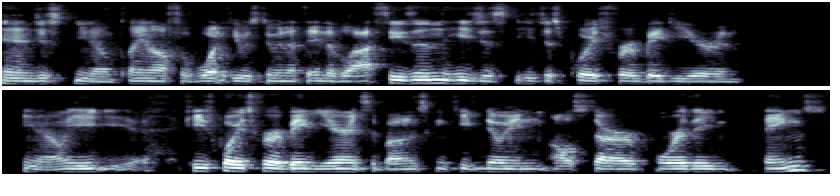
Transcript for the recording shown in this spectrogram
and just you know playing off of what he was doing at the end of last season, he's just he's just poised for a big year and you know, he, if he's poised for a big year and Sabonis can keep doing All Star worthy things,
